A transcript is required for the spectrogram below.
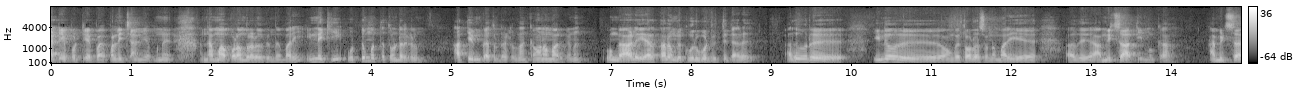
ஆட்டையை போட்டிய ப பழனிச்சாமி? அப்படின்னு அந்த அம்மா புலம்புற அளவுக்கு இருந்த மாதிரி இன்னைக்கு ஒட்டுமொத்த தொண்டர்களும் அதிமுக தொண்டர்கள் தான் கவனமாக இருக்கணும். உங்கள் ஆள் ஏறத்தாலும் உங்களை கூறு போட்டு வித்துட்டாரு. அது ஒரு இன்னொரு அவங்க தோழர் சொன்ன மாதிரி அது அமித்ஷா அதிமுக. அமித்ஷா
